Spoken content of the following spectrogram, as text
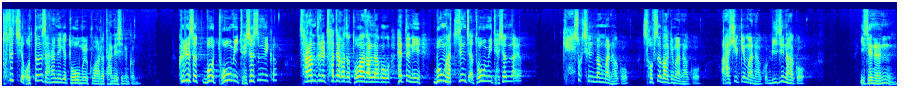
도대체 어떤 사람에게 도움을 구하러 다니시는 겁니까? 그래서 뭐 도움이 되셨습니까? 사람들을 찾아가서 도와달라고 했더니 뭔가 진짜 도움이 되셨나요? 계속 실망만 하고 섭섭하기만 하고 아쉽게만 하고 미진하고 이제는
